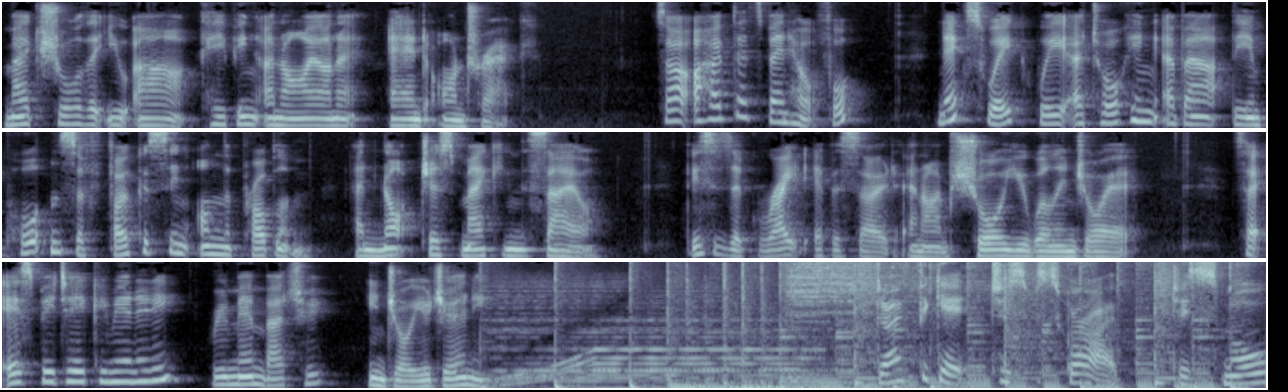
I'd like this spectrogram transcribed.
make sure that you are keeping an eye on it and on track. So I hope that's been helpful. Next week, we are talking about the importance of focusing on the problem and not just making the sale. This is a great episode and I'm sure you will enjoy it. So SBT community, remember to enjoy your journey. Don't forget to subscribe to Small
